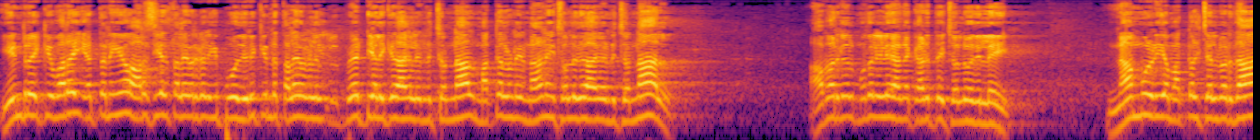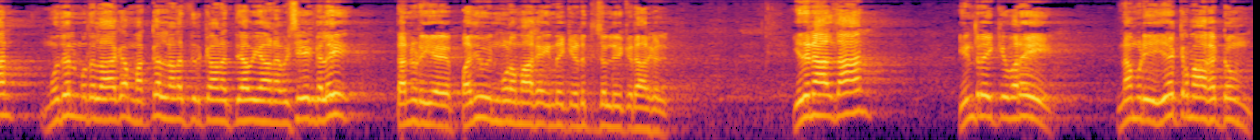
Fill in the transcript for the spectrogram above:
இன்றைக்கு வரை எத்தனையோ அரசியல் தலைவர்கள் இப்போது இருக்கின்ற தலைவர்கள் பேட்டி அளிக்கிறார்கள் என்று சொன்னால் மக்களுடைய நலனை சொல்லுகிறார்கள் என்று சொன்னால் அவர்கள் முதலிலே அந்த கருத்தை சொல்வதில்லை நம்முடைய மக்கள் செல்வர் தான் முதன் முதலாக மக்கள் நலத்திற்கான தேவையான விஷயங்களை தன்னுடைய பதிவின் மூலமாக இன்றைக்கு எடுத்துச் சொல்லியிருக்கிறார்கள். இதனால்தான் இன்றைக்கு வரை நம்முடைய இயக்கமாகட்டும்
